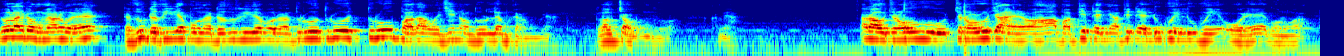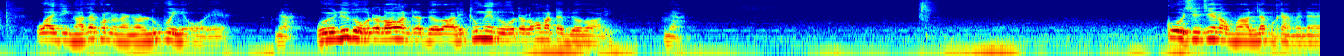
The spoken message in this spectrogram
ပြောလိုက်တော့ခင်ဗျားတို့ရဲ့တစုတစည်းရဲ့ပုံစံတစုတစည်းရဲ့ပုံစံသူတို့သူတို့သူတို့ဘာသာဝင်ချင်းတော့သူတို့လက်မခံဘူးဗျာဘယ်လောက်ကြောက်လုံးဆိုတော့ခင်ဗျာအဲ့ဒါကိုကျွန်တော်တို့ကျွန်တော်တို့ကြာရင်တော့ဟာဘာဖြစ်တယ်ညာဖြစ်တယ်လူခွင့်လူခွင့်អော်တယ်အကုန်လုံးက OIC 58နိုင်ငံလူခွင့်អော်တယ်ခင်ဗျာဝင်နေသူဟိုတလောမှတက်ပြောသွားလေထုံးခင်းသူဟိုတလောမှတက်ပြောသွားလေခင်ဗျာကိုယ်ချင်းချင်းတော့မှလက်မခံမနဲ့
